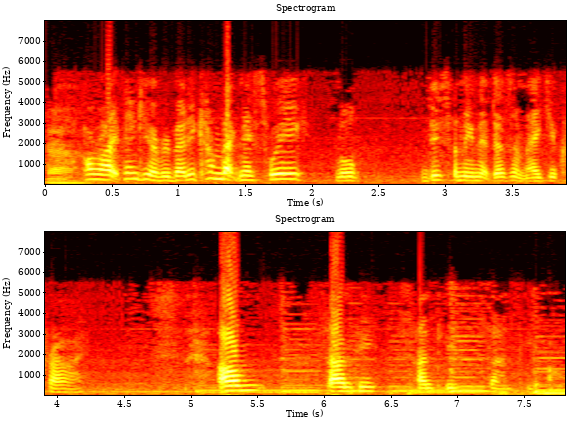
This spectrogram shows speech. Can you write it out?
Yeah. All right, thank you, everybody. Come back next week. We'll do something that doesn't make you cry. Um, Santi, Santi, Santi.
